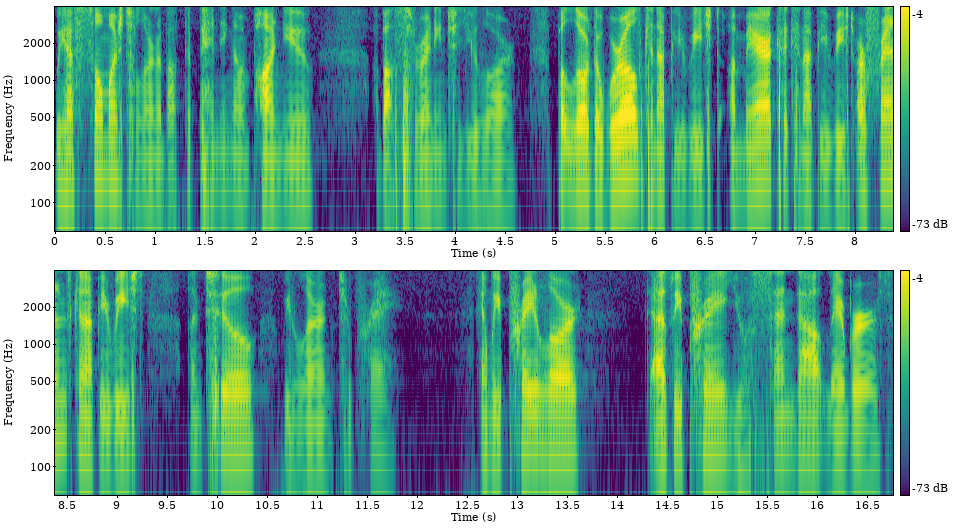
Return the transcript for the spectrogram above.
We have so much to learn about depending upon you, about surrendering to you, Lord. But Lord, the world cannot be reached, America cannot be reached, our friends cannot be reached until we learn to pray. And we pray, Lord, that as we pray, you will send out laborers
